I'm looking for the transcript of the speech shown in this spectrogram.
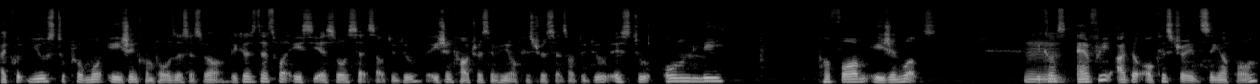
I could use to promote Asian composers as well, because that's what ACSO sets out to do. The Asian Cultural Symphony Orchestra sets out to do is to only perform Asian works, Mm. because every other orchestra in Singapore,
